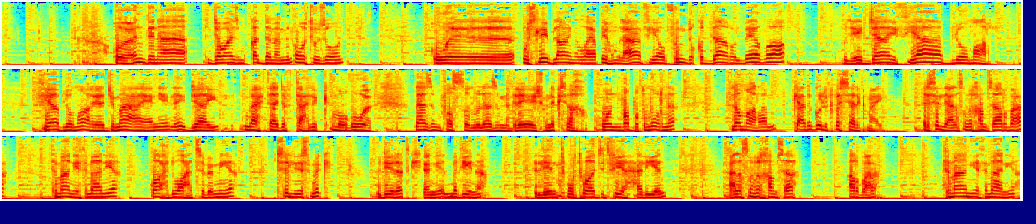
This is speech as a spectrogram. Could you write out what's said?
وعندنا جوائز مقدمة من أوتو زون. و... وسليب لاين الله يعطيهم العافية. وفندق الدار البيضاء. والعيد جاي ثياب لومار. ثياب لومار يا جماعة يعني العيد جاي ما يحتاج أفتح لك موضوع لازم نفصل ولازم مدري إيش ونكسخ ونضبط أمورنا. لومار قاعد أقول لك بس شارك معي. ارسل لي على صفر خمسة أربعة ثمانية ثمانية واحد واحد سبعمية. ارسل لي اسمك وديرتك يعني المدينة اللي أنت متواجد فيها حاليا. على صفر خمسة أربعة ثمانية ثمانية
